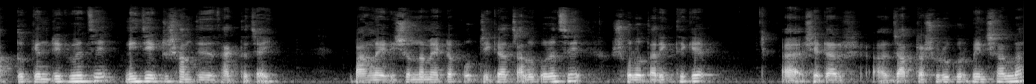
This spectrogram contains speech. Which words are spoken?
আত্মকেন্দ্রিক হয়েছে, নিজে একটু শান্তিতে থাকতে চাই। বাংলা এডিশন নামে একটা পত্রিকা চালু করেছে। ষোলো তারিখ থেকে সেটার যাত্রা শুরু করবে ইনশাল্লাহ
